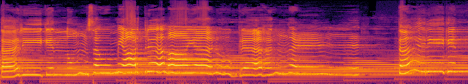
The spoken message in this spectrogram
തരികെന്നും സൗമ്യാർദ്രമായ അനുഗ്രഹങ്ങൾ. തരികെന്നും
